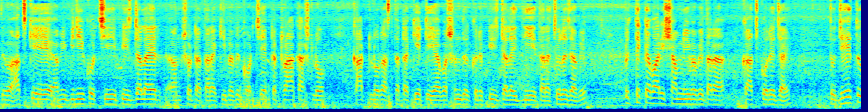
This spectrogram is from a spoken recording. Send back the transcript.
তো আজকে আমি ভিডিও করছি পিচ ঢালাইয়ের অংশটা, তারা কীভাবে করছে, একটা ট্রাক আসলো, কাটলো রাস্তাটা কেটে আবার সুন্দর করে পিচ ঢালাই দিয়ে তারা চলে যাবে। প্রত্যেকটা বাড়ির সামনে এইভাবে তারা কাজ করে যায়। তো যেহেতু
